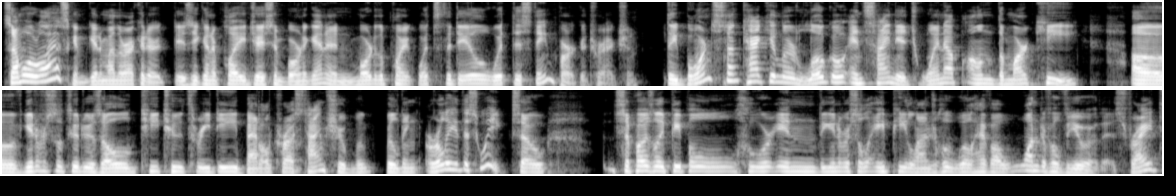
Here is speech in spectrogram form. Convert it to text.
Someone will ask him, get him on the record, or is he going to play Jason Bourne again? And more to the point, what's the deal with this theme park attraction? The Bourne Stuntacular logo and signage went up on the marquee of Universal Studios' old T2 3D Battle Across Time Show bu- building earlier this week. So supposedly people who are in the Universal AP Lounge will have a wonderful view of this, right?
